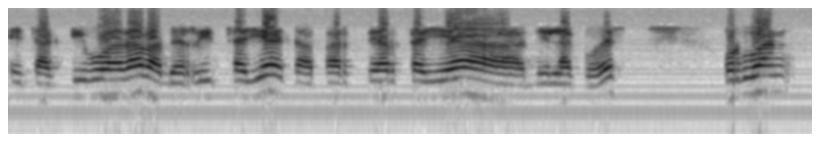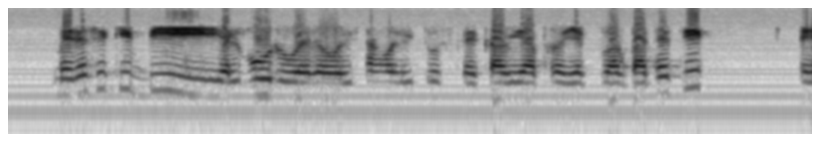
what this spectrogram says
eta aktiboa da ba, berritzailea eta parte hartzailea delako, ez? Orduan, bereziki bi helburu edo izango lituzke kabia proiektuak batetik, e,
